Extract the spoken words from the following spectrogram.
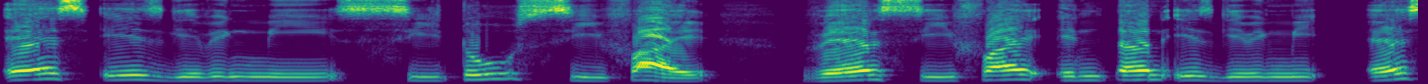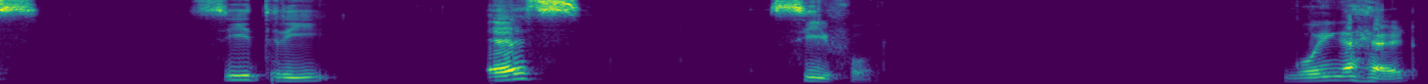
S is giving me C2, C5 where C5 in turn is giving me S, C3, S, C4. Going ahead,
